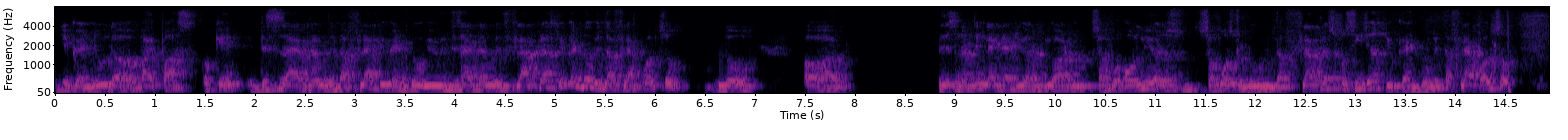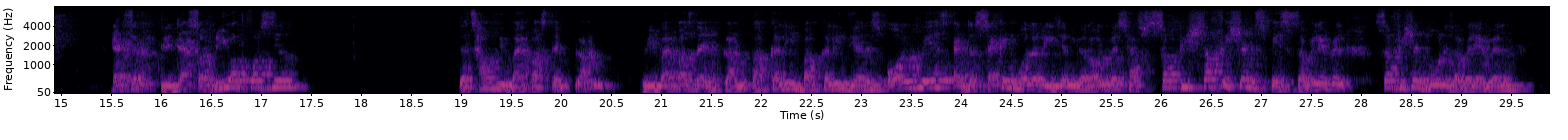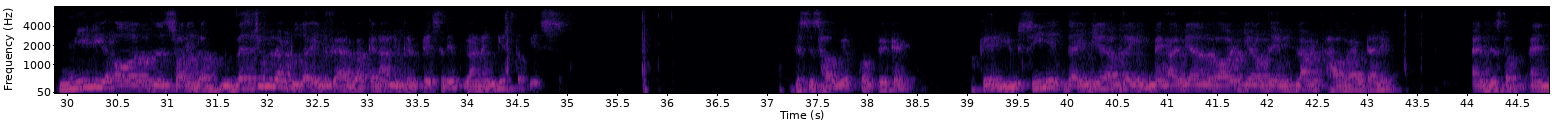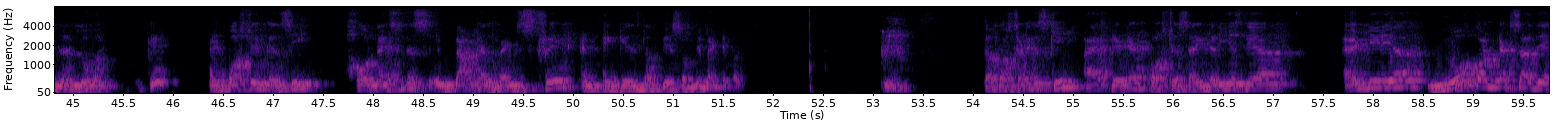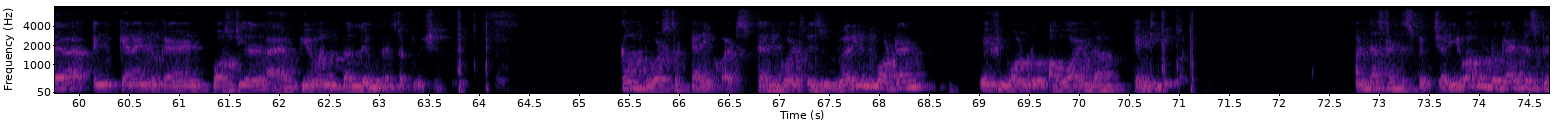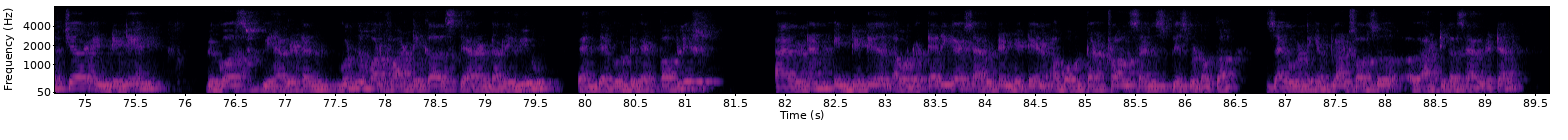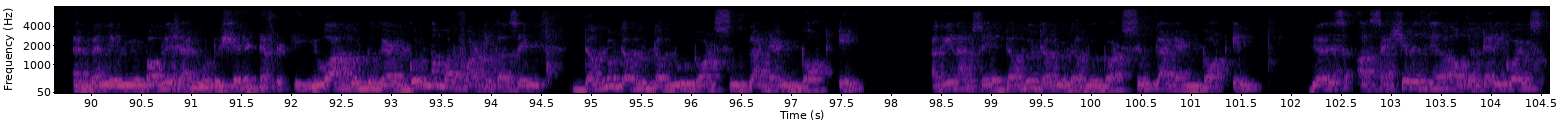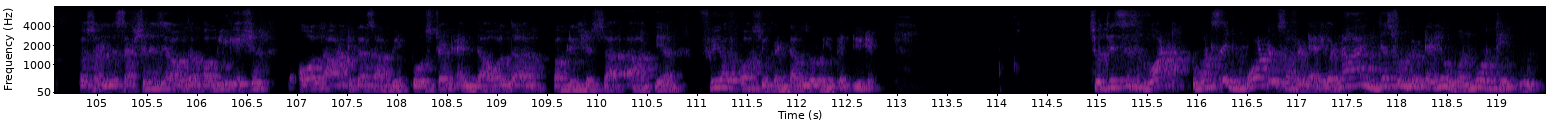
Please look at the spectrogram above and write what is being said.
you can do the bypass okay this is i have done with the flap you can do this i've done with flap plus you can do with the flap also no uh, there's nothing like that. You are you are suppo- only you are supposed to do with the flapless procedures. You can do with the flap also. That's a that's a pre-op procedure. That's how we bypass the implant. We bypass the implant. Buccally buccally there is always at the second molar region you always have sufficient, sufficient spaces available. Sufficient bone is available. Media or the, sorry, the vestibular to the inferior canal, you can place an implant and get the base. This is how we have completed. Okay, you see the idea of the idea, of the implant, how I have done it, and this the and the lower. Okay, and posterior you can see how nicely this implant has went straight and engaged the base of the mandible. the prosthetic scheme I have created, posterior sanitary is there, Anterior, no contacts are there in canine to canine. Posterior, I have given the lingual occlusion. Come towards the pterygoids. Pterygoids is very important if you want to avoid the cantilever. Understand this picture. You are going to get this picture in detail because we have written good number of articles. They are under review when they are going to get published. I have written in detail about the pterygoids. I have written detail about the transsinus placement of the zygomatic implants also uh, articles I have written and when they will be published I am going to share it definitely. You are going to get good number of articles in www.simpladent.in. Again I am saying www.simpladent.in. There is a section is there of the pterygoids oh, sorry, the section is there of the publication. All the articles have been posted and the, all the publications are, are, there. Free of course, you can download, you can read it. So this is what, what's the importance of a pterygoid. Now I just want to tell you one more thing.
